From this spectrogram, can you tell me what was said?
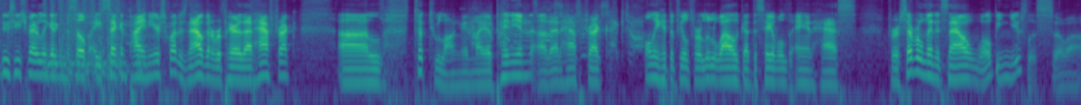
do see Schmetterling getting himself a second Pioneer squad. Is now going to repair that half-track. Uh, took too long, in my opinion. Uh, that half-track only hit the field for a little while, got disabled, and has, for several minutes now, well, being useless. So, uh,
